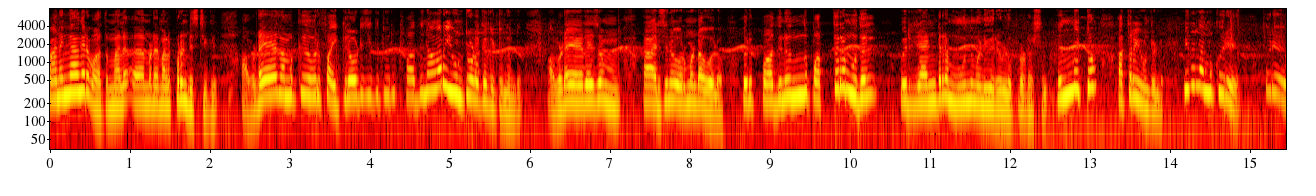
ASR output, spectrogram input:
പനങ്ങാങ്കര ഭാഗത്ത് മല നമ്മുടെ മലപ്പുറം ഡിസ്ട്രിക്ട് അവിടെ നമുക്ക് ഒരു ഫൈവ് കിലോട്ട് ചെയ്തിട്ട് ഒരു പതിനാറ് യൂണിറ്റുകളൊക്കെ കിട്ടുന്നുണ്ട്. അവിടെ ഏകദേശം ആരിസിനെ ഓർമ്മ ഉണ്ടാവുമല്ലോ. ഒരു പതിനൊന്ന് പത്തര മുതൽ ഒരു രണ്ടര മൂന്ന് മണി വരെയുള്ള പ്രൊഡക്ഷൻ എന്നിട്ടും അത്ര യൂണിറ്റ് ഉണ്ട് ഇത് നമുക്കൊരു ഒരു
